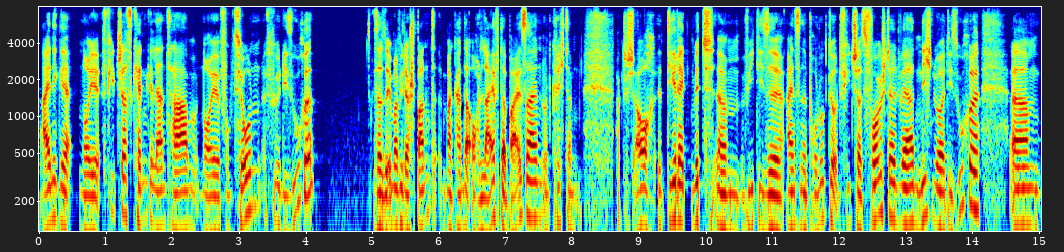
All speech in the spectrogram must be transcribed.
einige neue Features kennengelernt haben neue Funktionen für die Suche. Ist also immer wieder spannend. Man kann da auch live dabei sein und kriegt dann praktisch auch direkt mit, ähm, wie diese einzelnen Produkte und Features vorgestellt werden. Nicht nur die Suche ähm,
